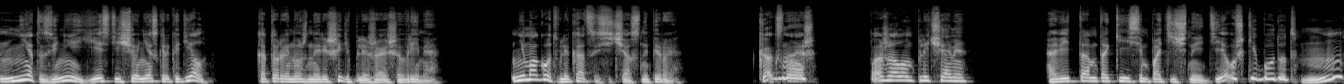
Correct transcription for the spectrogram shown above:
«Нет, извини, есть еще несколько дел, которые нужно решить в ближайшее время. Не могу отвлекаться сейчас на пиры». «Как знаешь», — пожал он плечами. «А ведь там такие симпатичные девушки будут, м?»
